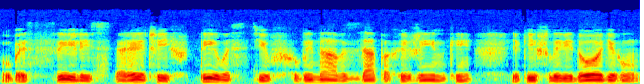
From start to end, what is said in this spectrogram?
у безсилій старечій хтивості вхлинав запахи жінки, які йшли від одягу,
